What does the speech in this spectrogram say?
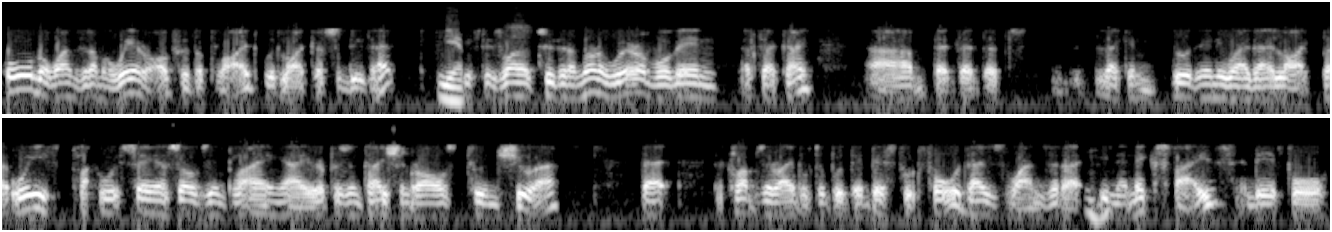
all the ones that I'm aware of who've applied would like us to do that. Yep. If there's one or two that I'm not aware of, well, then that's okay. Um, that, that that's they can do it any way they like. But we, pl- we see ourselves in playing a representation roles to ensure that the clubs are able to put their best foot forward. Those ones that are in the next phase and therefore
